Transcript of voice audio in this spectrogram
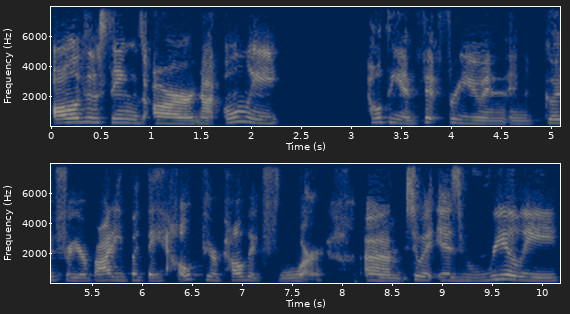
All of those things are not only healthy and fit for you and, and good for your body, but they help your pelvic floor. Um, so it is really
